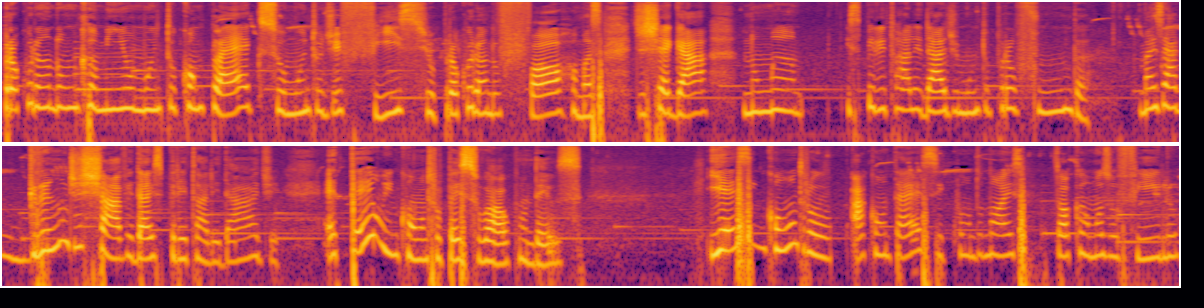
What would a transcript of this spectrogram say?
procurando um caminho muito complexo, muito difícil, procurando formas de chegar numa espiritualidade muito profunda. Mas a grande chave da espiritualidade é ter um encontro pessoal com Deus. E esse encontro acontece quando nós tocamos o filho,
